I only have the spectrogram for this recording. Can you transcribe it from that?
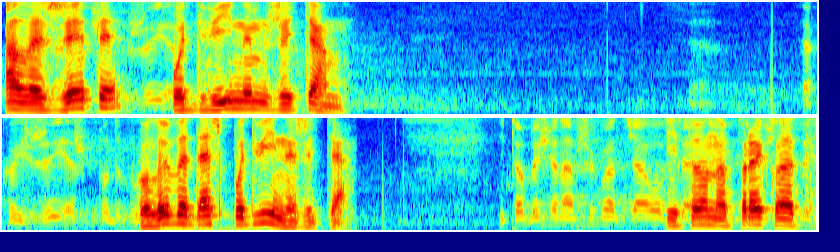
але жити подвійним життям. Коли ведеш подвійне життя, to by się na przykład działo І то, наприклад,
